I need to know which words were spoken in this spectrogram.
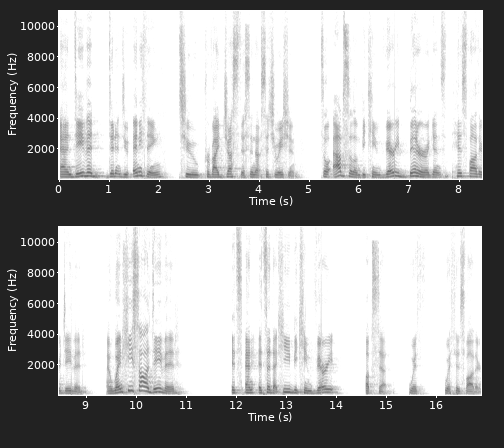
and David didn't do anything to provide justice in that situation. So Absalom became very bitter against his father David. And when he saw David, it's, and it said that he became very upset with, with his father.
